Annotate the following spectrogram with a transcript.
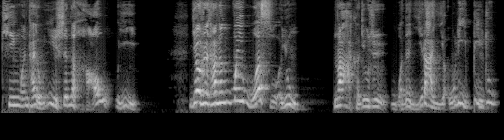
听闻他有一身的好武艺，要是他能为我所用，那可就是我的一大有力臂助。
